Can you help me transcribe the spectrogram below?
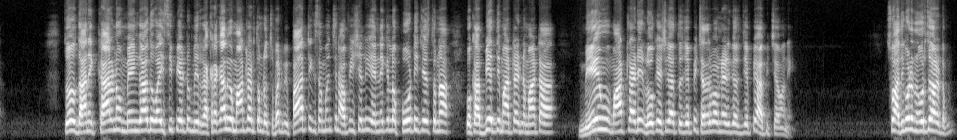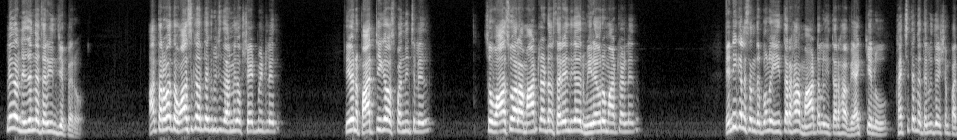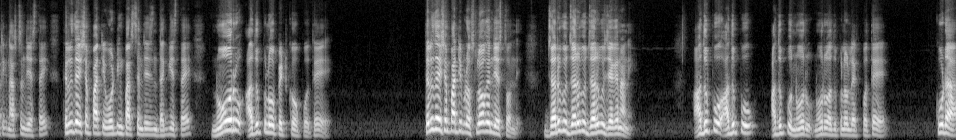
సో దానికి కారణం మేం కాదు వైసీపీ అంటూ మీరు రకరకాలుగా మాట్లాడుతుండొచ్చు. బట్ మీ పార్టీకి సంబంధించిన అఫీషియల్లీ ఎన్నికల్లో పోటీ చేస్తున్న ఒక అభ్యర్థి మాట్లాడిన మాట మేము మాట్లాడి లోకేష్ గారితో చెప్పి చంద్రబాబు నాయుడు గారితో చెప్పి ఆపించామని సో అది కూడా నోరు జారటం లేదా నిజంగా జరిగింది చెప్పారు. ఆ తర్వాత వాసు గారి దగ్గర నుంచి దాని మీద ఒక స్టేట్మెంట్ లేదు. ఏమైనా పార్టీగా స్పందించలేదు. సో వాసు అలా మాట్లాడడం సరైనది కాదని మీరెవరూ మాట్లాడలేదు. ఎన్నికల సందర్భంలో ఈ తరహా మాటలు ఈ తరహా వ్యాఖ్యలు ఖచ్చితంగా తెలుగుదేశం పార్టీకి నష్టం చేస్తాయి. తెలుగుదేశం పార్టీ ఓటింగ్ పర్సంటేజ్ని తగ్గిస్తాయి. నోరు అదుపులో పెట్టుకోకపోతే తెలుగుదేశం పార్టీ ఇప్పుడు స్లోగన్ చేస్తోంది. జరుగు జరుగు జరుగు జగన్ అని. అదుపు అదుపు అదుపు నోరు నోరు అదుపులో లేకపోతే కూడా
